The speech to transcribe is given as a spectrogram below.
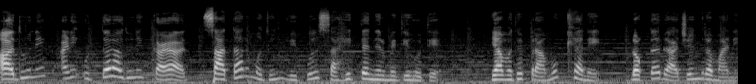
आधुनिक आणि उत्तर आधुनिक काळात सातारमधून विपुल साहित्य निर्मिती होते. यामध्ये प्रामुख्याने डॉक्टर राजेंद्र माने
